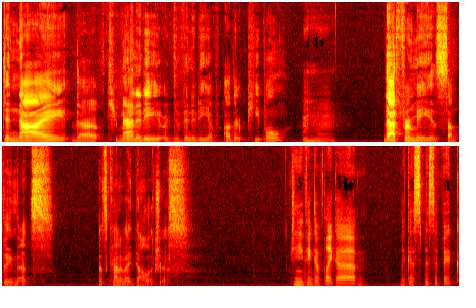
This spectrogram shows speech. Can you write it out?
deny the humanity or divinity of other people, mm-hmm. that for me is something that's that's kind of idolatrous. Can you think of like a like a specific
